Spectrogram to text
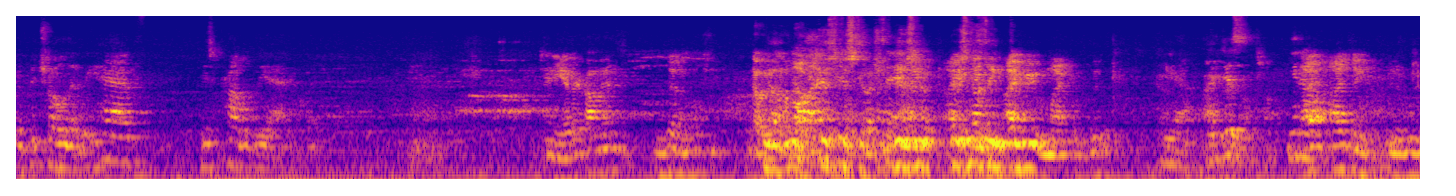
the patrol that we have is probably adequate. Any other comments? Is that a motion? No, No, no, no, I'm just just discussion, there's, no- there's agree- nothing, I agree with Mike completely. Yeah, I just, you know. I, I think, you know, we,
